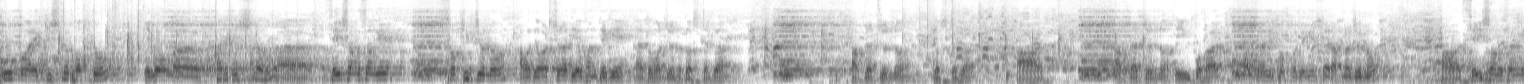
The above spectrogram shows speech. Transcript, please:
খুব মানে কৃষ্ণ ভক্ত এবং হরে কৃষ্ণ। সেই সঙ্গে সঙ্গে সখীর জন্য আমাদের অর্চনা দিয়ে ওখান থেকে তোমার জন্য দশ টাকা আপনার জন্য দশ টাকা আর আপনার জন্য এই উপহার অর্চনাদির পক্ষ থেকে স্যার আপনার জন্য। আর সেই সঙ্গে সঙ্গে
